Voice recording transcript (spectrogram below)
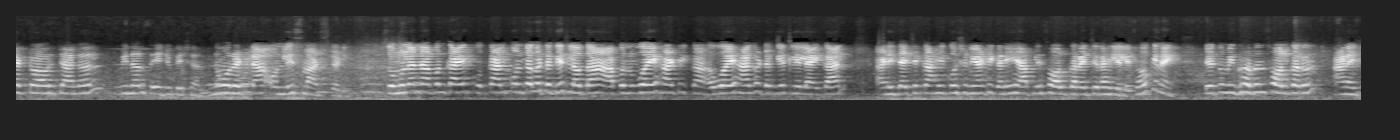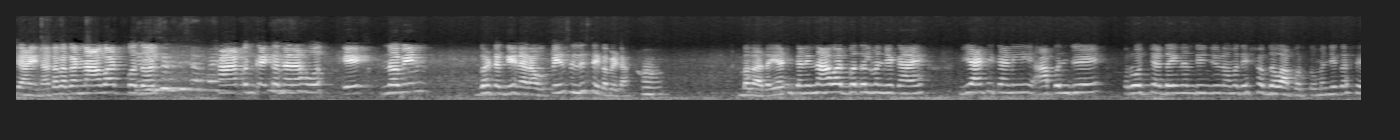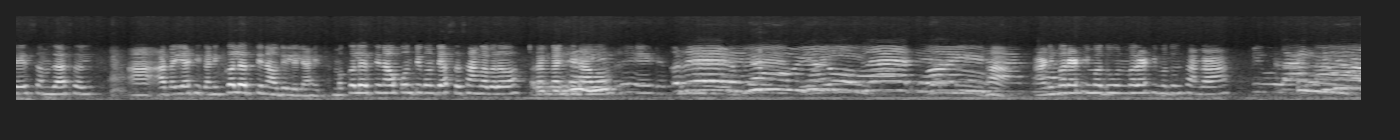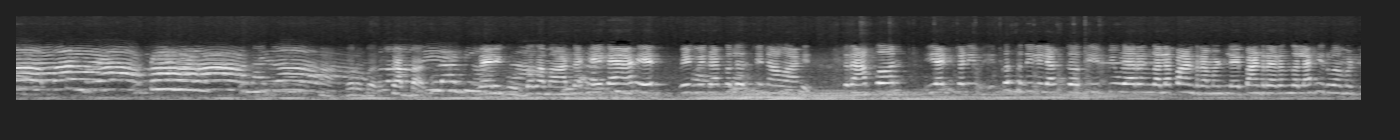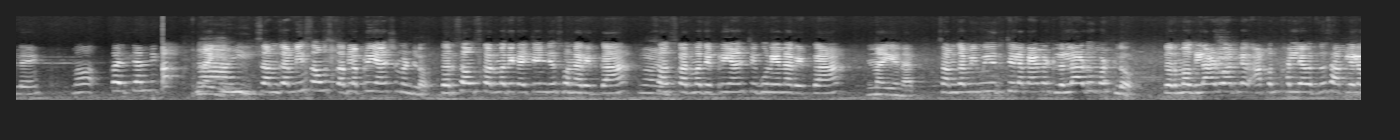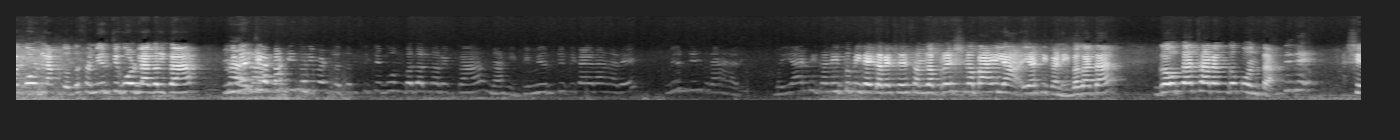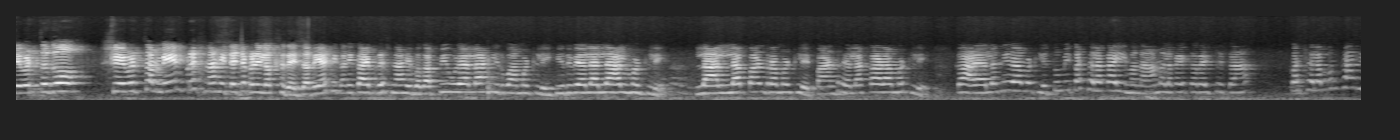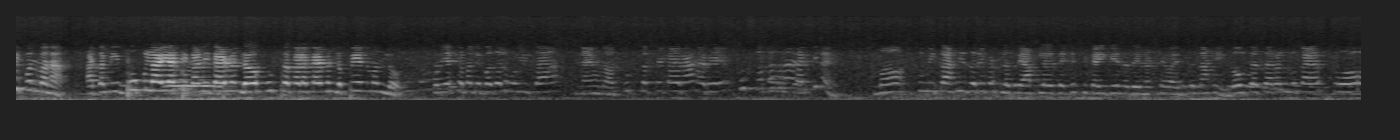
Back to our channel Winners Education no रट्टा only smart study so मुलांना आपण काय काल कोणता घटक घेतला होता? आपण वय हा ठिका वय हा घटक घेतलेला आहे काल. आणि त्याचे काही क्वेश्चन या ठिकाणी आपले सॉल्व्ह करायचे राहिलेले आहेत. हो की नाही? ते तुम्ही घरून सॉल्व्ह करून आणायचे आहेत. आता बघा नावात बदल. हा आपण काय करणार आहोत? एक नवीन घटक घेणार आहोत. पेन्सिल दिसते का बेटा? बघा आता या ठिकाणी नावात बदल म्हणजे काय? या ठिकाणी आपण जे रोजच्या दैनंदिन जीवनामध्ये शब्द वापरतो म्हणजे कसे? समजा असेल आता या ठिकाणी कलरचे नाव दिलेले आहेत. मग कलरचे नाव कोणते कोणते असतात सांगा बरं? रंगांची नावं? हा आणि मराठीमधून मराठीमधून सांगा. हा बरोबर शाबास. व्हेरी गुड बघा मग आता हे काय आहेत? वेगवेगळ्या कलरचे नाव आहेत. तर आपण या ठिकाणी कसं दिलेलं असतं की पिवळ्या रंगाला पांढरा म्हटलंय पांढऱ्या रंगाला हिरवा म्हटलंय? मग त्यांनी समजा मी संस्कारला प्रियांश म्हटलं तर संस्कारमध्ये काही चेंजेस होणार आहेत का? नाही. संस्कारमध्ये प्रियांशचे गुण येणार आहेत का? नाही येणार. समजा मी मिरचीला काय म्हटलं लाडू म्हटलं तर मग लाडू आपल्या आपण खाल्ल्यावर जसं आपल्याला गोड लागतो तसं मिरची गोड लागेल का? नाही. मिरचीला काही जरी म्हटलं तर तिचे गुण बदलणार आहेत का? नाही. ती मिरची ती काय राहणार आहे? मिरचीच राहणार आहे. मग या ठिकाणी तुम्ही काय करायचंय समजा प्रश्न पाहिला या ठिकाणी. बघा आता गवताचा रंग कोणता? शेवटचा जो शेवटचा मेन प्रश्न आहे त्याच्याकडे लक्ष द्यायचा. आता या ठिकाणी काय प्रश्न आहे बघा? पिवळ्याला हिरवा म्हटले हिरव्याला लाल म्हटले लालला पांढरा म्हटले पांढऱ्याला काळा म्हटले काळ्याला निळा म्हटले. तुम्ही कशाला काही म्हणा? आम्हाला काय करायचंय का? कशाला पण काही पण म्हणा. आता मी बुकला या ठिकाणी काय म्हणलं? पुस्तकाला काय म्हणलं? पेन म्हणलं. तर याच्यामध्ये बदल होईल का? नाही होणार. पुस्तक ते काय राहणार आहे? पुस्तकच राहणार की नाही? मग तुम्ही काही जरी म्हटलं तरी आपल्याला त्याच्याशी काही घेणं देणं ठेवायचं नाही गवताचा रंग काय असतो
